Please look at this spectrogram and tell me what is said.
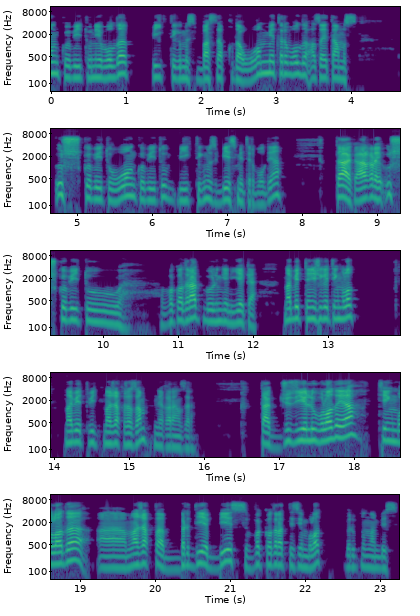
10 көбейту не болды? Биіктігіміз бастапқыда 10 метр болды. Азайтамыз 3 көбейту 10 көбейту биіктігіміз 5 метр болды иә. Так ары қарай 3 көбейту. В квадрат бөлінген 2 мына бетте нешеге тең болады? Мына бетті бүйтіп мына жаққа жазамын міне қараңыздар. Так 150 болады иә. Тең болады. Ә, мына жақта 1-де 5 в квадрат десем болады. 1,5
